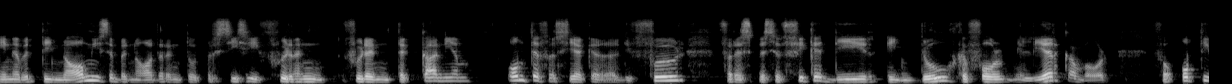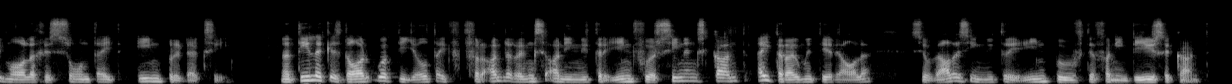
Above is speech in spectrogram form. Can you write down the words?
en 'n dinamiese benadering tot presisie voeding voeding te kan neem om te verseker dat die voer vir 'n spesifieke dier en doel geformuleer kan word vir optimale gesondheid en produksie. Natuurlik is daar ook die heeltyd veranderings aan die nutriëntvoorsieningskant uit roumateriale sowel as die nutriëntbehoeftes van die dier se kant.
